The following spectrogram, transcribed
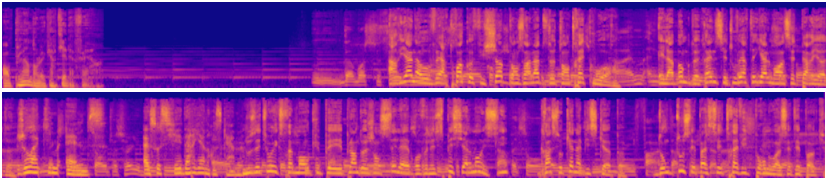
en plein dans le quartier d'affaires. Ariane a ouvert trois coffee shops dans un laps de temps très court. Et la banque de graines s'est ouverte également à cette période. Joachim Helms, associé d'Ariane Roskam. Nous étions extrêmement occupés et plein de gens célèbres venaient spécialement ici grâce au Cannabis Cup. Donc tout s'est passé très vite pour nous à cette époque.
